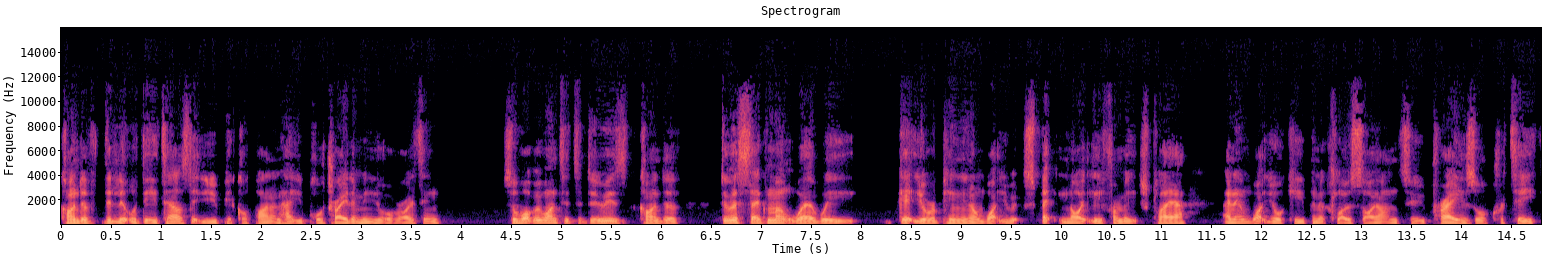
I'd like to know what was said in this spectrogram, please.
kind of the little details that you pick up on and how you portray them in your writing. So what we wanted to do is kind of do a segment where we get your opinion on what you expect nightly from each player and then what you're keeping a close eye on to praise or critique.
